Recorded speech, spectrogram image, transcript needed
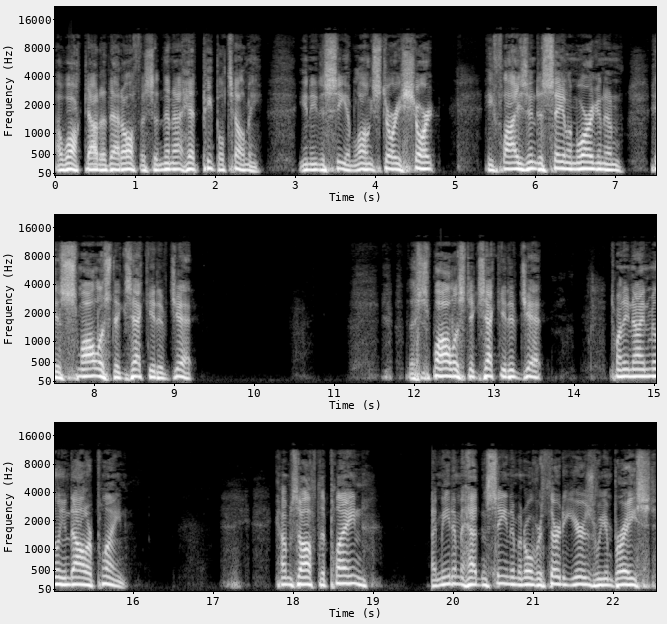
I walked out of that office, and then I had people tell me, You need to see him. Long story short, he flies into Salem, Oregon in his smallest executive jet. The smallest executive jet, $29 million plane. Comes off the plane I meet him, hadn't seen him in over 30 years. We embraced.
